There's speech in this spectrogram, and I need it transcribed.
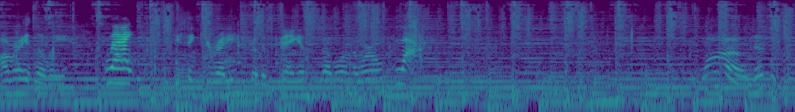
Alright, Lily. Right. You think you're ready for the biggest bubble in the world? Yeah. Whoa, this is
